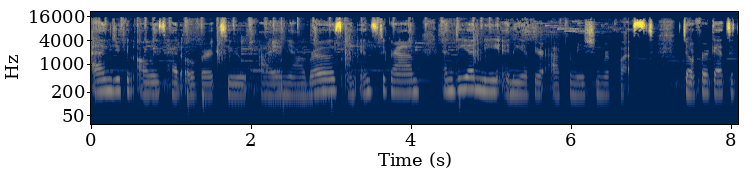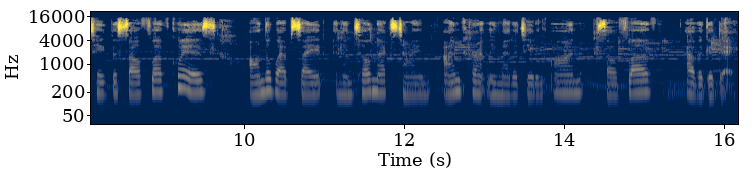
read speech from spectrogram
And you can always head over to I am on Instagram and DM me any of your affirmation requests. Don't forget to take the self love quiz on the website. And until next time, I'm currently meditating on self love. Have a good day.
